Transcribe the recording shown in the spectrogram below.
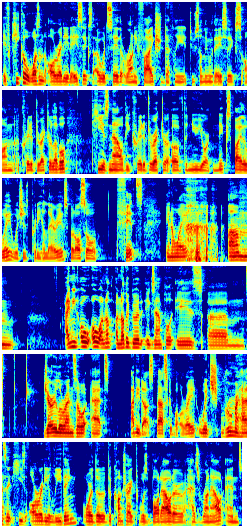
If Kiko wasn't already at Asics, I would say that Ronnie Fieg should definitely do something with Asics on a creative director level. He is now the creative director of the New York Knicks, by the way, which is pretty hilarious, but also fits in a way. um, I mean, oh, oh, another another good example is um, Jerry Lorenzo at Adidas basketball, right? Which rumor has it he's already leaving, or the the contract was bought out or has run out, and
